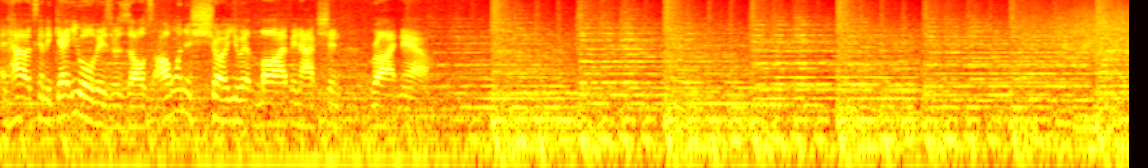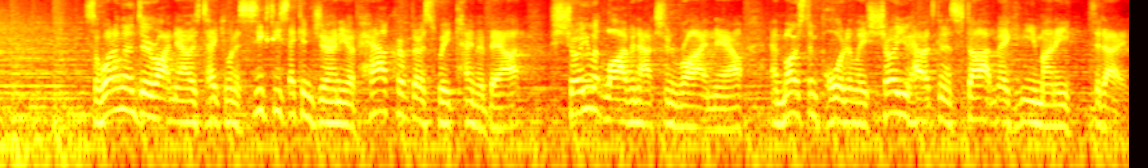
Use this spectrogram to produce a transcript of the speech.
and how it's gonna get you all these results, I wanna show you it live in action right now. So what I'm gonna do right now is take you on a 60 second journey of how Crypto Suite came about, show you it live in action right now, and most importantly, show you how it's gonna start making you money today.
